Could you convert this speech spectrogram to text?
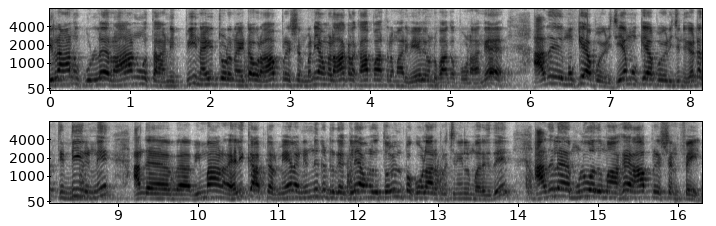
ஈரானுக்குள்ள ராணுவத்தை அனுப்பி நைட்டோட நைட்டாக ஒரு ஆப்ரேஷன் பண்ணி அவங்கள ஆக்களை காப்பாற்றுற மாதிரி வேலை ஒன்று பார்க்க போனாங்க. அது மொக்கையா போயிடுச்சு. ஏன் மொக்கையா போயிடுச்சுன்னு கேட்டால் திடீர்னு அந்த விமான ஹெலிகாப்டர் மேலே நின்றுக்கிட்டு இருக்கக்குள்ளே அவங்களுக்கு தொழில்நுட்ப கோளாறு பிரச்சனைகளும் வருது. அதில் முழுவதுமாக ஆப்ரேஷன் ஃபெயில்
